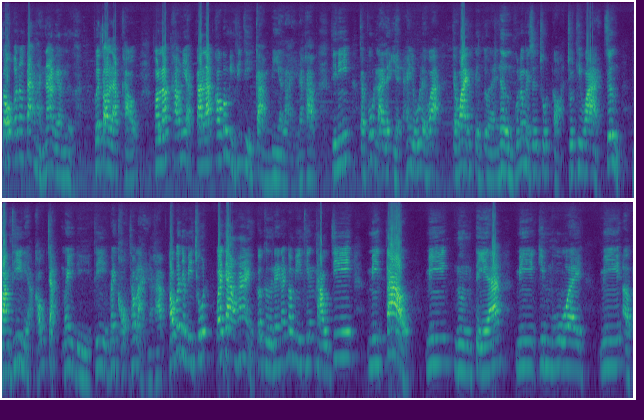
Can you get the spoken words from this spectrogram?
โต๊ะก็ต้องตั้งหันหน้าไปทางเหนือ เพื่อต้อนรับเขาพอรับเขาเนี่ยการรับเขาก็มีพิธีกรรมมีอะไรนะครับ ทีนี้จะพูดรายละเอียดให้รู้เลยว่าจะไหว้ต้องเตรียมตัวอะไรหนึ่งคุณต้องไปซื้อชุดก่อนชุดที่ไหว้ซึ่งบางที่เนี่ยเขาจัดไม่ดีที่ไม่ครบเท่าไหร่นะครับเขาก็จะมีชุดไหว้เจ้าให้ ก็คือในนั้นก็มีเทียงเถาจี้มีเต้า มีหนึ่งเตีย มีกิมฮวย มี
